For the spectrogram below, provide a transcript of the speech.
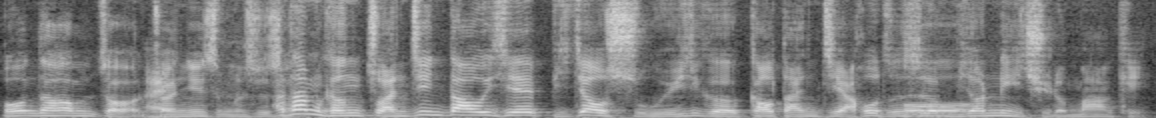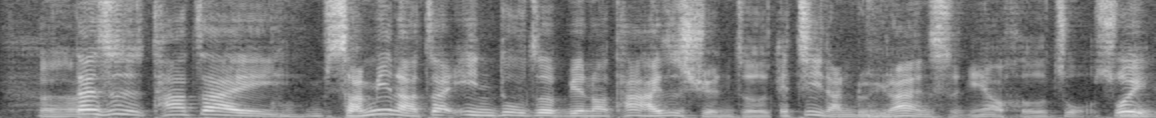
哦，那他们转转进什么市场？他们可能转进到一些比较属于这个高单价或者是比较 niche 的 market，但是他在 Sanmina 在印度这边呢，他还是选择，哎，既然 Reliance 你要合作，所以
